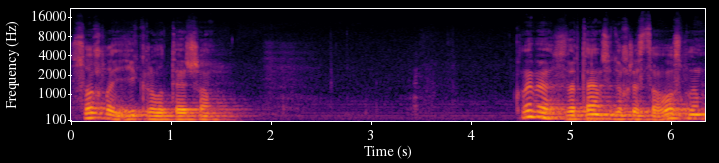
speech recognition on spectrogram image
Сохла її кровотеча. Коли ми звертаємося до Христа Господа,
